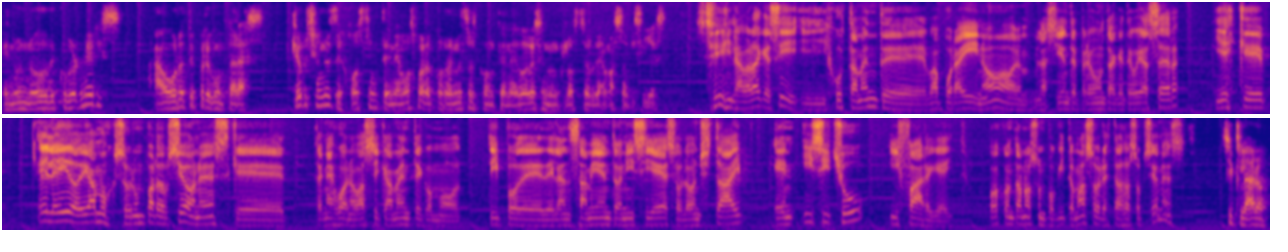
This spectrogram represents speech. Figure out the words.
en un nodo de Kubernetes. Ahora te preguntarás, ¿Qué opciones de hosting tenemos para correr nuestros contenedores en un clúster de Amazon ECS? Sí, la verdad que sí, y justamente va por ahí, ¿no? La siguiente pregunta que te voy a hacer, y es que he leído, digamos, sobre un par de opciones que tenés, bueno, básicamente como tipo de, lanzamiento en ECS o Launch Type en EC2 y Fargate. ¿Puedes contarnos un poquito más sobre estas dos opciones? Sí, claro.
